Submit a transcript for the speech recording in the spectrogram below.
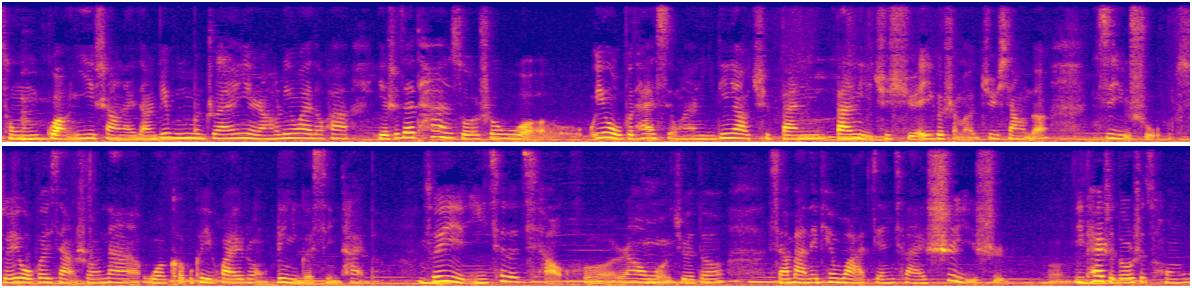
从广义上来讲并不那么专业。然后另外的话也是在探索，说我因为我不太喜欢一定要去班班里去学一个什么具象的技术，所以我会想说，那我可不可以画一种另一个形态的？所以一切的巧合让我觉得想把那片瓦捡起来试一试。嗯，一开始都是从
